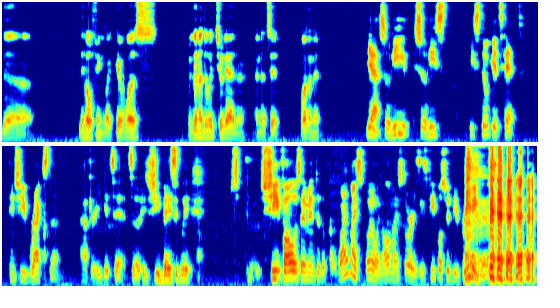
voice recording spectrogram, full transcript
the the whole thing. Like it was, we're gonna do it together, and that's it wasn't it? Yeah. So he so he's he still gets hit, and she wrecks them after he gets hit. So he, she basically she follows him into the. Why am I spoiling all my stories? These people should be reading this.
